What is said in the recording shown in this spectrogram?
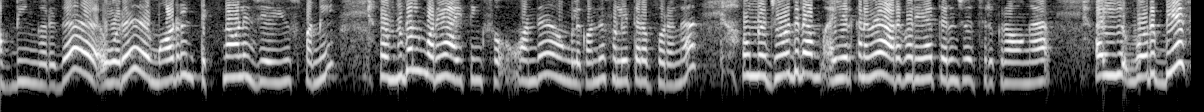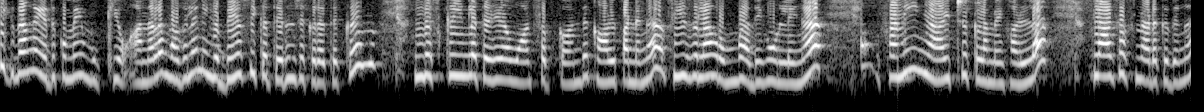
அப்படிங்கிறத ஒரு மாடர்ன் டெக்னாலஜியை யூஸ் பண்ணி முதல் முறையாக ஐ திங்க் ஸோ வந்து உங்களுக்கு வந்து சொல்லித்தர போகிறேங்க உங்கள் ஜோதிடம் ஏற்கனவே அறகுறையாக தெரிஞ்சு வச்சுருக்கிறவங்க ஒரு பேசிக் தாங்க எதுக்குமே முக்கியம். அதனால் முதல்ல நீங்கள் பேசிக்கை தெரிஞ்சுக்கிறதுக்கு இந்த ஸ்க்ரீனில் தெரியிற வாட்ஸ்அப்க்கு வந்து கால் பண்ணுங்கள் ஃபீஸ் எல்லாம் ரொம்ப அதிகம் இல்லைங்க. சனி ஞாயிற்றுக்கிழமைகளில் கிளாஸஸ் நடக்குதுங்க.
